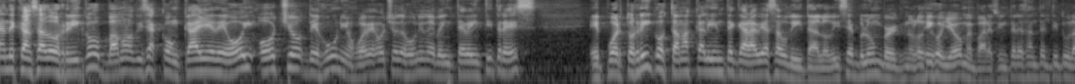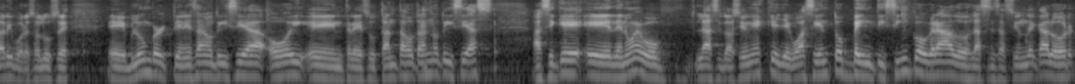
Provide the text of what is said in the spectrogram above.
Han descansado rico. Vamos a noticias con calle de hoy, 8 de junio, jueves 8 de junio de 2023. Eh, Puerto Rico está más caliente que Arabia Saudita, lo dice Bloomberg, no lo digo yo, me pareció interesante el titular y por eso lo usé. Eh, Bloomberg tiene esa noticia hoy eh, entre sus tantas otras noticias. Así que, de nuevo, la situación es que llegó a 125 grados la sensación de calor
